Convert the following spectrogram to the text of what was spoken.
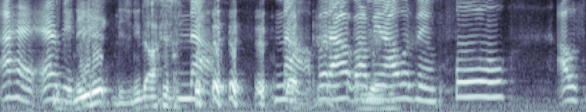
I had everything. Did you need it? Did you need oxygen? No, no. But I, I mean, I was in full. I was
